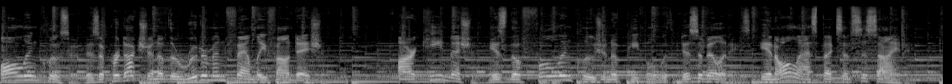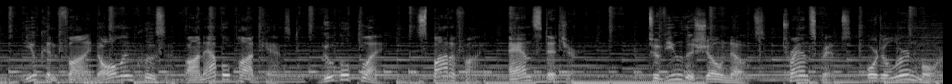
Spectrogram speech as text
All Inclusive is a production of the Ruderman Family Foundation. Our key mission is the full inclusion of people with disabilities in all aspects of society. You can find All Inclusive on Apple Podcast, Google Play, Spotify, and Stitcher. To view the show notes, transcripts, or to learn more,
